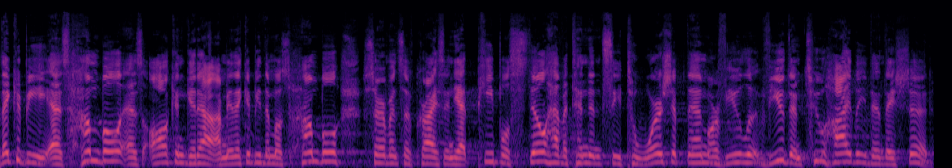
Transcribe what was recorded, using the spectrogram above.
They could be as humble as all can get out. I mean, they could be the most humble servants of Christ, and yet people still have a tendency to worship them or view, view them too highly than they should.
